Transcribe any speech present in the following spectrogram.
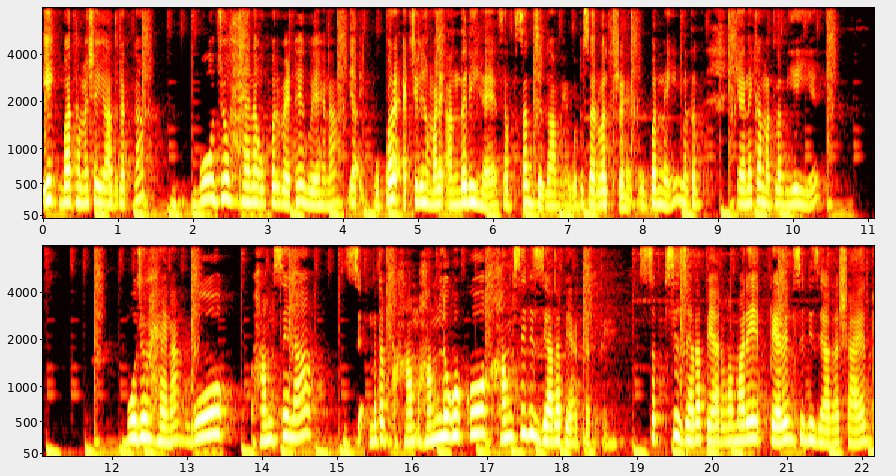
एक बात हमेशा याद रखना, वो जो है ना, ऊपर बैठे हुए हैं ना, या ऊपर एक्चुअली हमारे अंदर ही है, सब सब जगह में वो तो सर्वत्र है, ऊपर नहीं मतलब कहने का मतलब यही है। वो जो है ना, वो हमसे ना मतलब हम हम लोगों को हमसे भी ज़्यादा प्यार करते हैं। सबसे ज़्यादा प्यार वो हमारे पेरेंट्स से भी ज़्यादा शायद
